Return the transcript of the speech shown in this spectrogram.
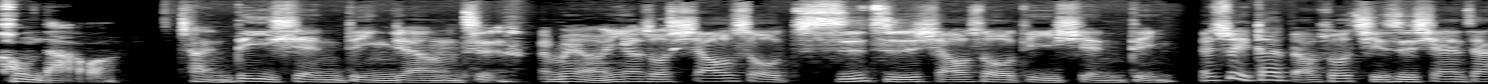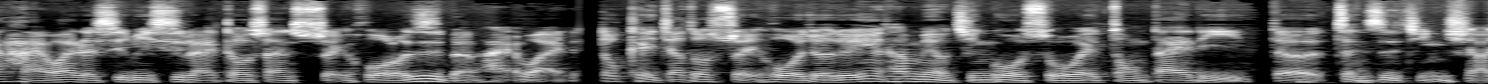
Honda 嘛。产地限定这样子，啊、没有，应该说销售实质销售地限定，哎，所以代表说，其实现在在海外的 CB 四百都算水货了，日本海外的都可以叫做水货，就对，因为它没有经过所谓总代理的正式经销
